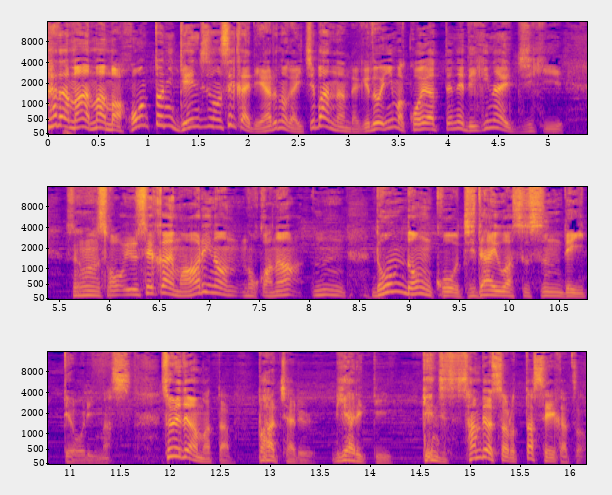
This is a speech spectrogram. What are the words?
ただまあまあまあ、本当に現実の世界でやるのが一番なんだけど、今こうやってね、できない時期、うん、そういう世界もありなのかな？うん、どんどんこう時代は進んでいっております。それではまた、バーチャル、リアリティ、現実3拍子揃った生活を。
